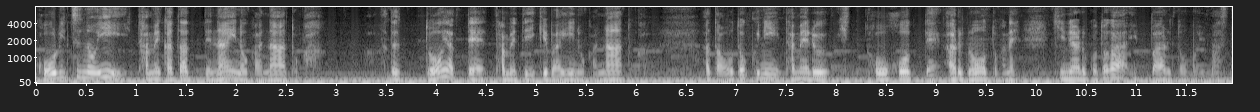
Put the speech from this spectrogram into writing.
効率のいい貯め方ってないのかなとかあとどうやって貯めていけばいいのかなとかあとはお得に貯める方法ってあるのとかね気になることがいっぱいあると思います。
